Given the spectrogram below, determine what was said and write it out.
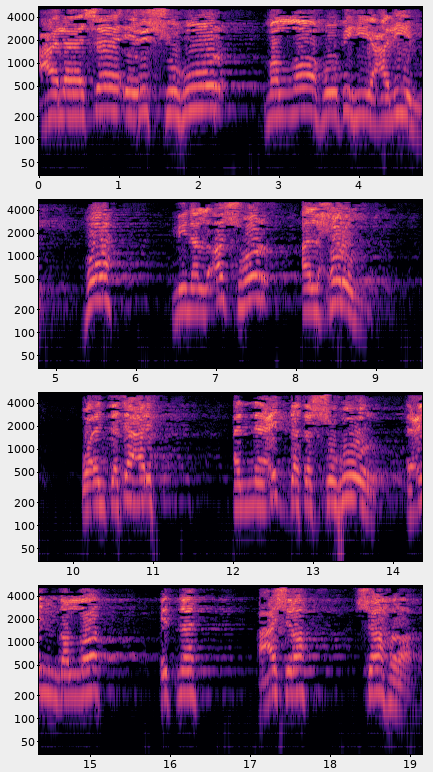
على سائر الشهور ما الله به عليم. هو من الأشهر الحرم. وأنت تعرف أن عدة الشهور عند الله اثنى عشرة شهرا.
